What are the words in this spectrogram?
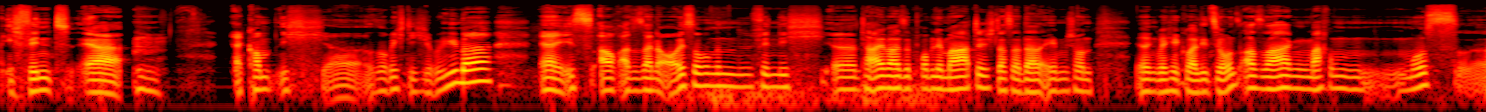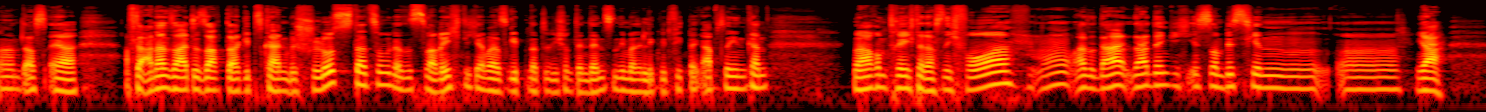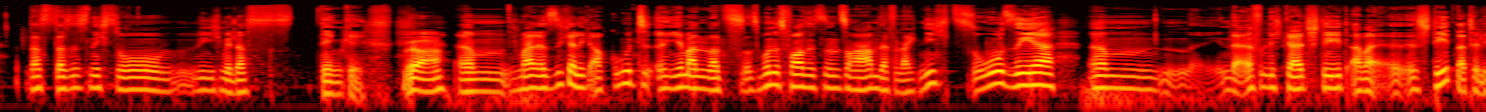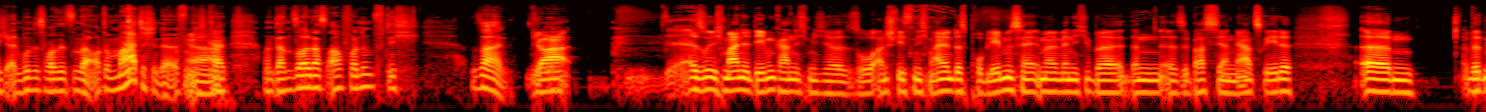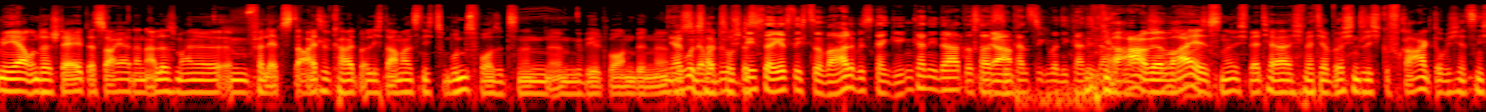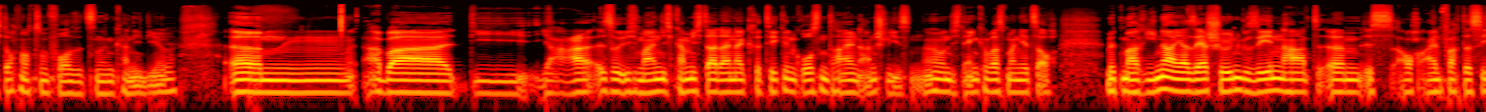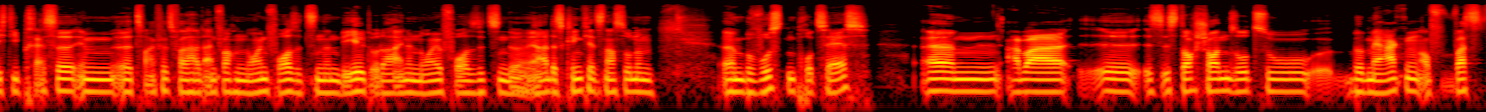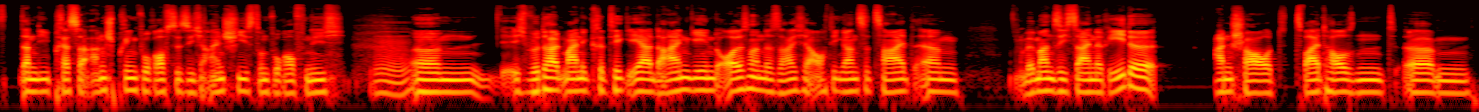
Ich finde, er, er kommt nicht äh, so richtig rüber. Er ist auch, also seine Äußerungen finde ich äh, teilweise problematisch, dass er da eben schon irgendwelche Koalitionsaussagen machen muss, äh, dass er auf der anderen Seite sagt, da gibt es keinen Beschluss dazu. Das ist zwar richtig, aber es gibt natürlich schon Tendenzen, die man in Liquid Feedback absehen kann. Warum trägt er das nicht vor? Ja, Also da, da denke ich, ist so ein bisschen, äh, ja, das, das ist nicht so, wie ich mir das denke. Ja. Ähm, ich meine, es ist sicherlich auch gut, äh, jemanden als, als Bundesvorsitzenden zu haben, der vielleicht nicht so sehr ähm, in der Öffentlichkeit steht, aber äh, es steht natürlich ein Bundesvorsitzender automatisch in der Öffentlichkeit und dann soll das auch vernünftig sein. Ja, also ich meine, dem kann ich mich ja so anschließen. Ich meine, das Problem ist ja immer, wenn ich über dann äh, Sebastian Nerz rede, ähm, wird mir ja unterstellt, das sei ja dann alles meine ähm, verletzte Eitelkeit, weil ich damals nicht zum Bundesvorsitzenden ähm, gewählt worden bin. Ne? Ja Das gut, aber halt du so, stehst ja jetzt nicht zur Wahl, du bist kein Gegenkandidat, das heißt, Ja. du kannst dich über die Kandidaten Ja, wer weiß. Ne? Ich werde ja, ich werde ja wöchentlich gefragt, ob ich jetzt nicht doch noch zum Vorsitzenden kandidiere. Ähm, aber die, ja, also ich meine, ich kann mich da deiner Kritik in großen Teilen anschließen. Ne? Und ich denke, was man jetzt auch mit Marina ja sehr schön gesehen hat, ähm, ist auch einfach, dass sich die Presse im äh, Zweifelsfall halt einfach einen neuen Vorsitzenden wählt oder eine neue Vorsitzende. Ja, das klingt jetzt nach so einem ähm, bewussten Prozess. Ähm, aber äh, es ist doch schon so zu bemerken, auf was dann die Presse anspringt, worauf sie sich einschießt und worauf nicht. Ähm, ich würde halt meine Kritik eher dahingehend äußern, das sage ich ja auch die ganze Zeit, ähm, wenn man sich seine Rede anschaut, 2000, ähm,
